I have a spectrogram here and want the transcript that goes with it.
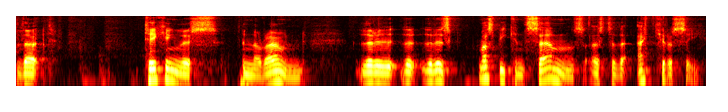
that taking this in the round, there, is, there, there is, must be concerns as to the accuracy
